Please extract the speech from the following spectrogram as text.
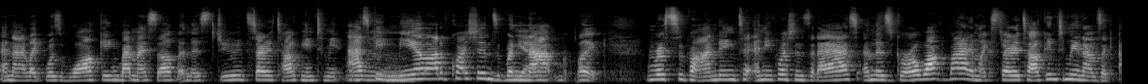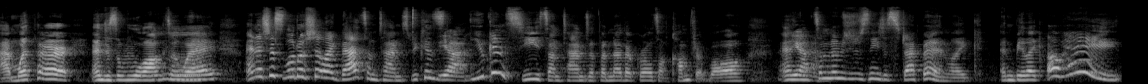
and I like was walking by myself and this dude started talking to me, asking me a lot of questions, but Mm. Yeah. not like responding to any questions that I asked. And this girl walked by and like started talking to me and I was like, I'm with her and just walked away. And it's just little shit like that sometimes because Mm-hmm. Yeah. you can see sometimes if another girl's uncomfortable. And Yeah. sometimes you just need to step in like and be like, Oh hey,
